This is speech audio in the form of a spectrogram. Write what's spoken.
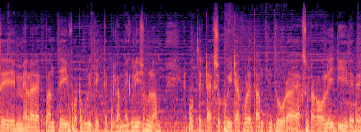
ঘুরতে মেলার এক প্রান্তে এই ফটোগুলি দেখতে পেলাম। এগুলি শুনলাম, প্রত্যেকটা একশো কুড়ি টাকা করে দাম, কিন্তু ওরা একশো টাকা হলেই দিয়ে দেবে।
